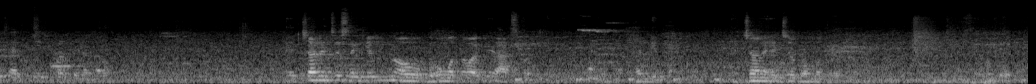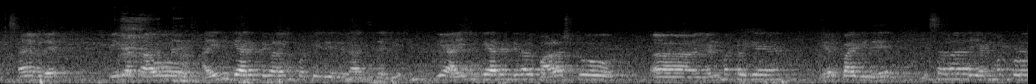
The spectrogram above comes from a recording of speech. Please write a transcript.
ಈ ಸಾರಿ ತೀರ್ಕೊಳ್ತೀರ ಹೆಚ್ಚಾನ ಹೆಚ್ಚು ಸಂಖ್ಯೆಯಲ್ಲಿ ನಾವು ಬಹುಮತವಾಗಿ ಆರಿಸ್ಬೇಕು ಖಂಡಿತ. ಹೆಚ್ಚಾನ ಹೆಚ್ಚು ಬಹುಮತ. ಸಾಹೇಬ್ರೆ ಈಗ ತಾವು ಐದು ಗ್ಯಾರಂಟಿಗಳನ್ನು ಕೊಟ್ಟಿದ್ದೀರಿ ರಾಜ್ಯದಲ್ಲಿ. ಈ ಐದು ಗ್ಯಾರಂಟಿಗಳು ಭಾಳಷ್ಟು ಹೆಣ್ಮಕ್ಳಿಗೆ ಹೆಲ್ಪ್ ಆಗಿದೆ. ಈ ಸಲ ಹೆಣ್ಮಕ್ಳು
